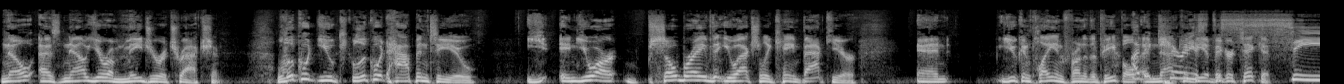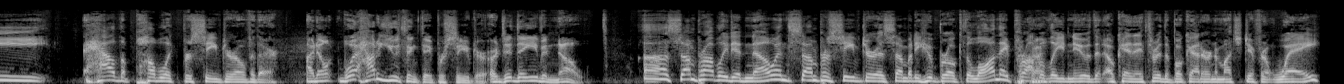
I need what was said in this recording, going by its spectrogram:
no. As now you're a major attraction. Look what you look what happened to you, and you are so brave that you actually came back here, and you can play in front of the people, and that could be a bigger ticket. See how the public perceived her over there. I don't. What, how do you think they perceived her, or did they even know? Uh, some probably didn't know, and some perceived her as somebody who broke the law, and they probably knew that. Okay, they threw the book at her in a much different way.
